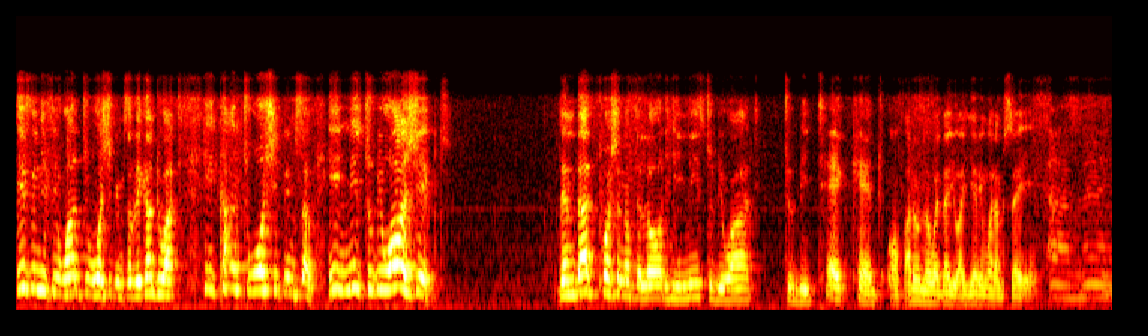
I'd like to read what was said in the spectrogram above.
Even if he want to worship himself, he can't do what? He can't worship himself. He needs to be worshipped. Then that portion of the Lord, he needs to be what? To be taken of. I don't know whether you are hearing what I'm saying. Amen.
